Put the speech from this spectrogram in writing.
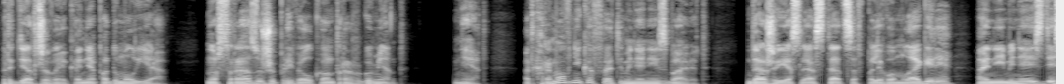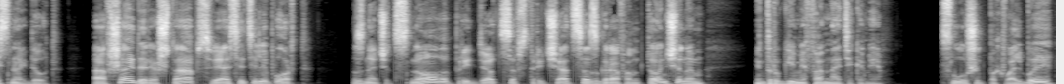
Придерживая коня, подумал я, но сразу же привел контраргумент. Нет, от храмовников это меня не избавит. Даже если остаться в полевом лагере, они меня и здесь найдут. А в Шайдере штаб, связь и телепорт. Значит, снова придется встречаться с графом Тончиным и другими фанатиками слушать похвальбы,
